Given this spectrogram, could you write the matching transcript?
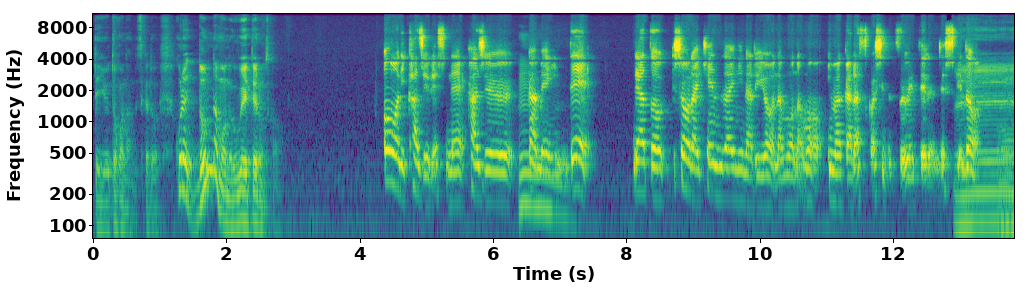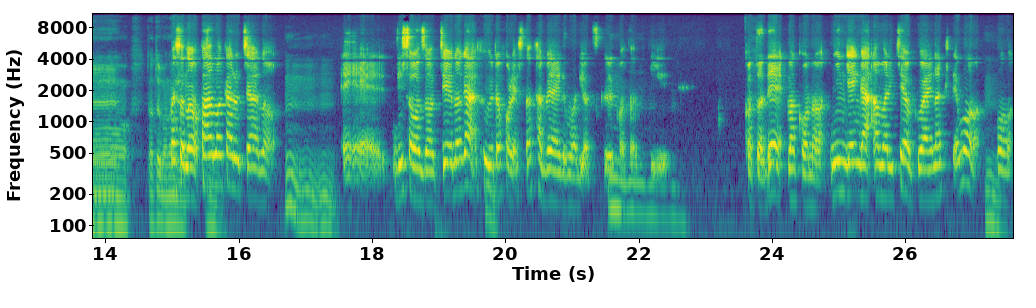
ていうところなんですけどこれどんなものを植えてるんですか？主に果樹ですね。果樹がメインで、であと将来建材になるようなものも今から少しずつ植えてるんですけど、例えばまあ、そのパーマカルチャーの、うんうんえー理想像っていうのがフードフォレスト食べられる森を作うんることっていうことで、まあ、この人間があまり手を加えなくても、うん。もう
